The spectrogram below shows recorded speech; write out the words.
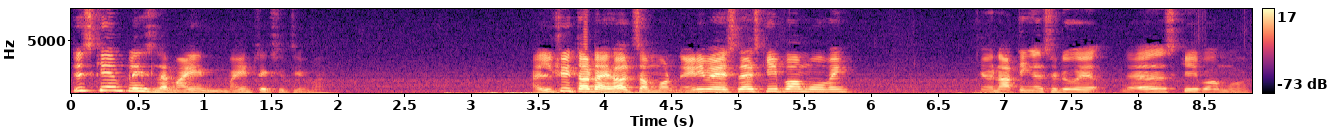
This game plays like mind, mind tricks with you, man. I literally thought I heard someone. Anyways, let's keep on moving. You have nothing else to do here. Let's keep on moving.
